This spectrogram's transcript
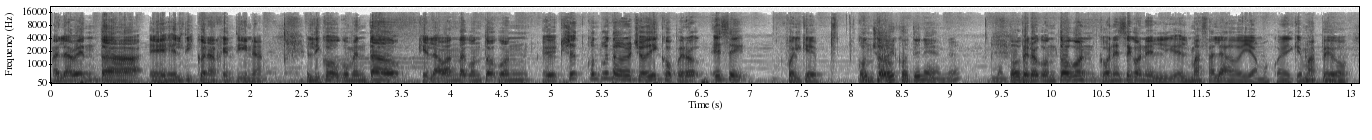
a la venta eh, el disco en Argentina. El disco documentado, que la banda contó con. Eh, ya cuenta con 8 discos, pero ese fue el que contó. ¿Ocho discos tiene? ¿no? Un montón. Pero contó con, con ese, con el, el más salado, digamos, con el que más pegó.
